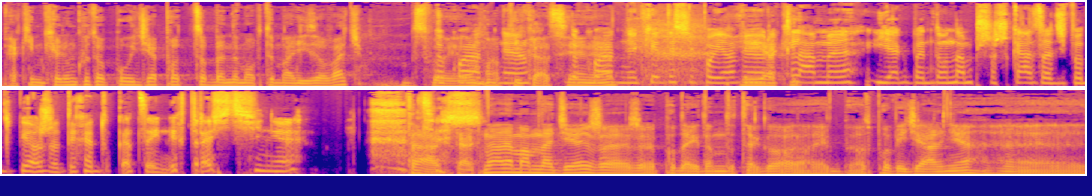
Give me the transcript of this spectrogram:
w jakim kierunku to pójdzie, pod co będą optymalizować swoją dokładnie, aplikację. Dokładnie, nie? kiedy się pojawią jak... reklamy i jak będą nam przeszkadzać w odbiorze tych edukacyjnych treści, nie? Tak, tak. No ale mam nadzieję, że, że podejdą do tego jakby odpowiedzialnie. E,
